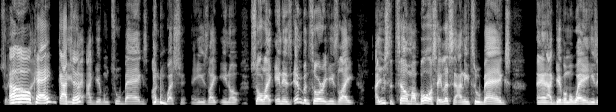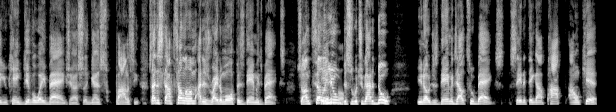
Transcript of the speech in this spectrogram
So oh, like, okay, gotcha. Like, I give him two bags unquestioned, and he's like, you know, so like in his inventory, he's like, I used to tell my boss, "Hey, listen, I need two bags." And I give them away. He's like, you can't give away bags. You know, it's against policy. So I just stopped telling him. I just write them off as damaged bags. So I'm telling Beautiful. you, this is what you got to do You know, just damage out two bags. Say that they got popped. I don't care.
